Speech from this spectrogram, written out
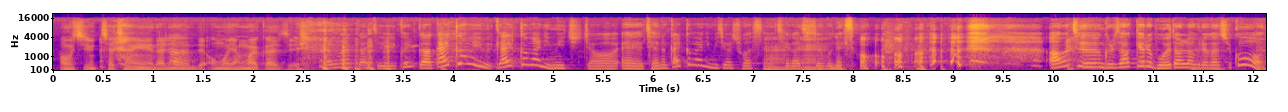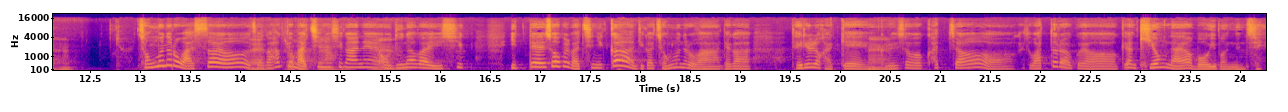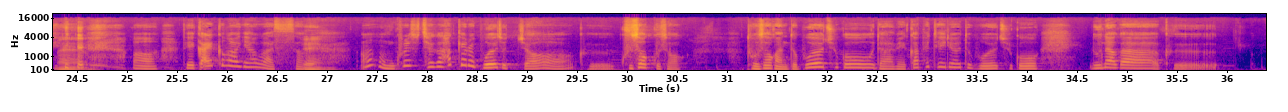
어 지금 채창이 난리 났는데 어 머 양말까지 양말까지. 그러니까 깔끔이 깔끔한 이미지죠. 예, 쟤는 깔끔한 이미지가 좋았어요. 네, 제가 네. 지저분해서. 아무튼 그래서 학교를 보여달라 그래가지고 정문으로 왔어요. 네, 제가 학교. 마치는 시간에 네. 어, 누나가 이식 이때 수업을 마치니까 네가 정문으로 와. 내가 데리러 갈게. 네. 그래서 갔죠. 그래서 왔더라고요. 그냥 기억나요. 뭐 입었는지. 네. 어, 되게 깔끔하게 하고 왔어. 네. 어, 그래서 제가 학교를 보여줬죠. 그 구석구석 도서관도 보여주고 그 다음에 카페테리아도 보여주고 누나가 그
